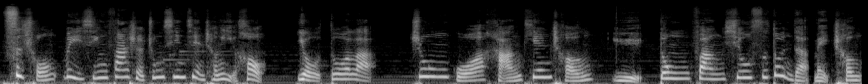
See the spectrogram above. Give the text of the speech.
自从卫星发射中心建成以后，又多了中国航天城与东方休斯顿的美称。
